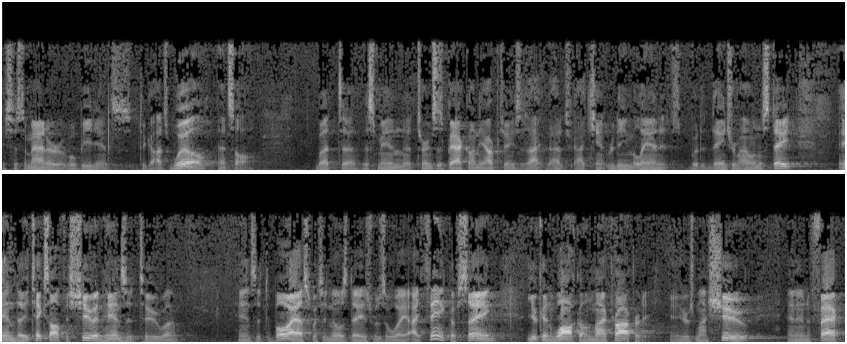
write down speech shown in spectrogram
It's just a matter of obedience to God's will, that's all. But uh, this man uh, turns his back on the opportunity. He says, I, I, I, can't redeem the land. It would endanger my own estate. And uh, he takes off his shoe and hands it to uh, hands it to Boaz, which in those days was a way, I think, of saying, you can walk on my property. And here's my shoe. And in effect,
